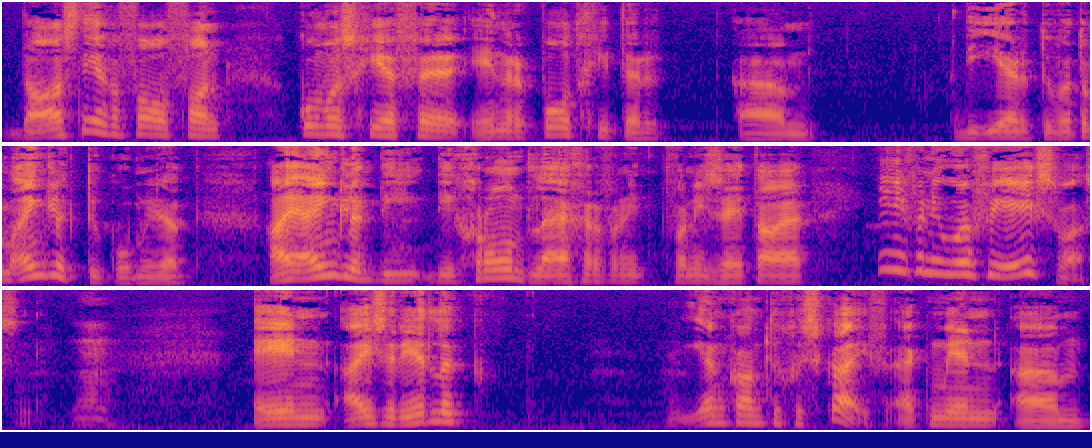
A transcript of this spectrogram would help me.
daar's nie 'n geval van kom ons gee vir Hendrik Potgieter ehm um, die eer toe wat hom eintlik toe kom nie dat hy eintlik die die grondlegger van die van die ZHR en van die OVS was nie. Hmm. En hy's redelik een kant toe geskuif. Ek meen um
